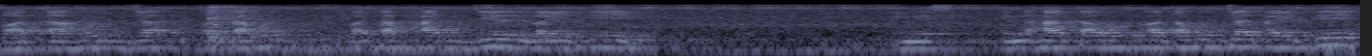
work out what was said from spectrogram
wa tahujja wa tahajjil baiti ini in hatau kata hujjal baiti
